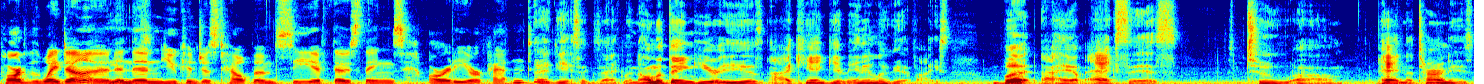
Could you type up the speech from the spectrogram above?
part of the way done, and then you can just help them see if those things already are patented. Uh, yes, exactly. And the only thing here is I can't give any legal advice, but I have access to um, patent attorneys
